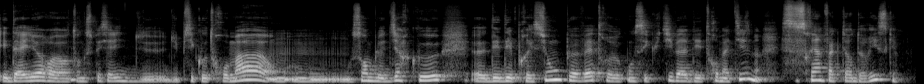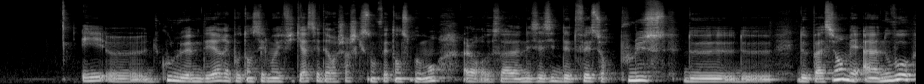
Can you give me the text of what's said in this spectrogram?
Et d'ailleurs, en tant que spécialiste du, psychotrauma, on, semble dire que des dépressions peuvent être consécutives à des traumatismes. Ce serait un facteur de risque. Et euh, du coup, le MDR est potentiellement efficace. Il y a des recherches qui sont faites en ce moment. Alors, ça nécessite d'être fait sur plus de, patients, mais à nouveau,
